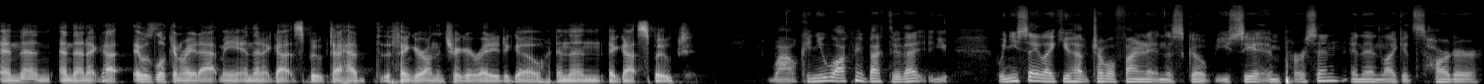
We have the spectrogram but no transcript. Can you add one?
and then and then it got it was looking right at me and then it got spooked i had the finger on the trigger ready to go and then it got spooked Wow. Can you walk me back through that? You, when you say like you have trouble finding it in the scope, you see it in person and then like it's harder.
